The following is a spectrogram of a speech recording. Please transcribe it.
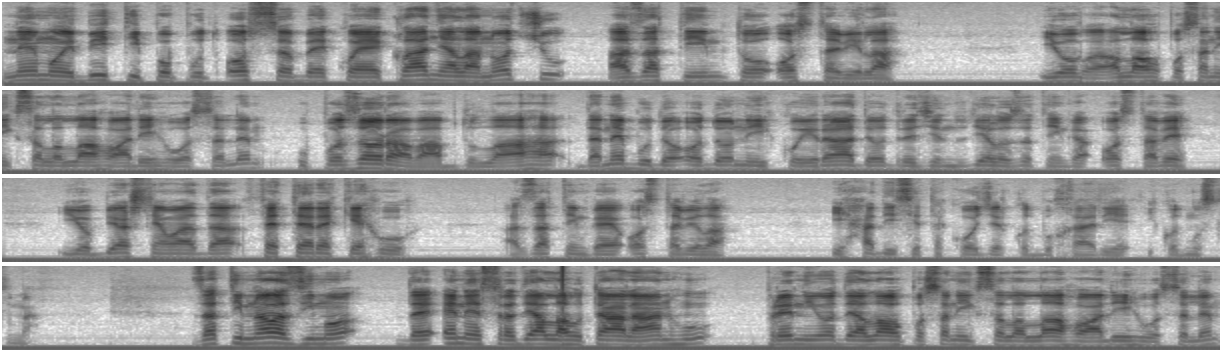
nemoj biti poput osobe koja je klanjala noću, a zatim to ostavila. I ovo Allah poslanik sallallahu alaihi wasallam upozorava Abdullaha da ne bude od onih koji rade određeno djelo, zatim ga ostave i objašnjava da feterekehu, a zatim ga je ostavila. I hadis je također kod Buharije i kod muslima. Zatim nalazimo da je Enes radijallahu ta'ala anhu prenio da je Allah poslanik sallallahu alaihi wa sallam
